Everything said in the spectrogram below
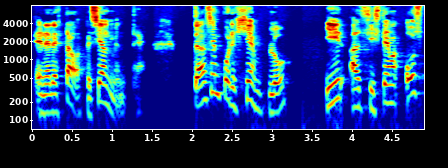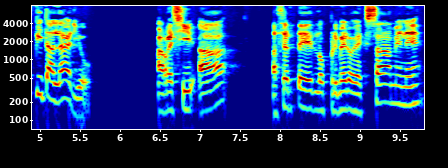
en el Estado especialmente. Te hacen, por ejemplo, ir al sistema hospitalario a, a hacerte los primeros exámenes,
